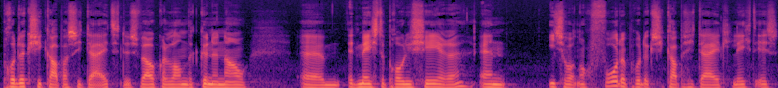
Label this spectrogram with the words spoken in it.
productiecapaciteit. Dus welke landen kunnen nou um, het meeste produceren en iets wat nog voor de productiecapaciteit ligt, is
